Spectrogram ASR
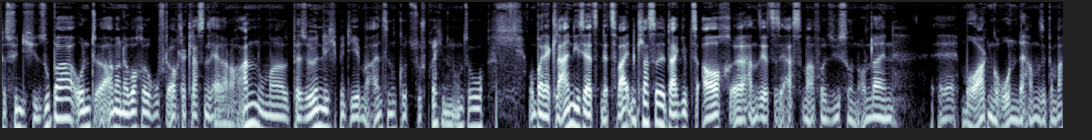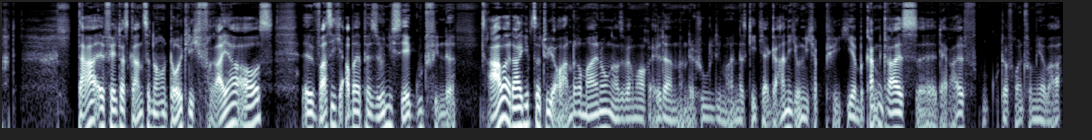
Das finde ich super und äh, einmal in der Woche ruft auch der Klassenlehrer noch an, um mal persönlich mit jedem Einzelnen kurz zu sprechen und so. Und bei der Kleinen, die ist jetzt in der zweiten Klasse, da gibt es auch, äh, haben sie jetzt das erste Mal voll süß so ein Online-Morgenrunde äh, haben sie gemacht. Da äh, fällt das Ganze noch deutlich freier aus, äh, was ich aber persönlich sehr gut finde. Aber da gibt es natürlich auch andere Meinungen. Also wir haben auch Eltern an der Schule, die meinen, das geht ja gar nicht. Und ich habe hier im Bekanntenkreis, äh, der Ralf, ein guter Freund von mir war,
